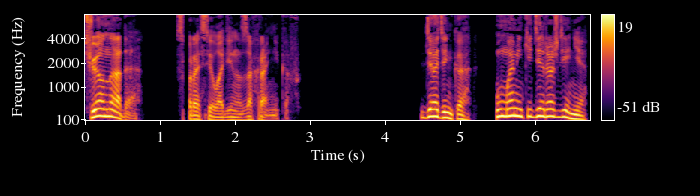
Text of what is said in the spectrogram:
«Чё надо?» — спросил один из охранников. «Дяденька, у маменьки день рождения.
